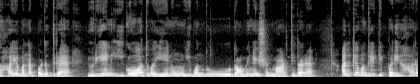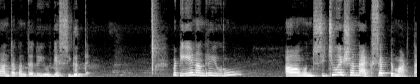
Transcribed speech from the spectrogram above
ಸಹಾಯವನ್ನು ಪಡೆದ್ರೆ ಇವ್ರು ಏನು ಈಗೋ ಅಥವಾ ಏನು ಈ ಒಂದು ಡಾಮಿನೇಷನ್ ಮಾಡ್ತಿದ್ದಾರೆ ಅದಕ್ಕೆ ಒಂದು ರೀತಿ ಪರಿಹಾರ ಅಂತಕ್ಕಂಥದ್ದು ಇವ್ರಿಗೆ ಸಿಗುತ್ತೆ. ಬಟ್ ಏನಂದರೆ ಇವರು ಆ ಒಂದು ಸಿಚುವೇಶನ್ನ ಅಕ್ಸೆಪ್ಟ್ ಮಾಡ್ತಾ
